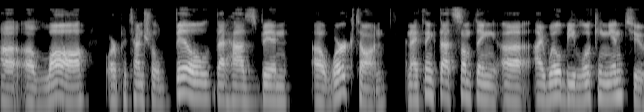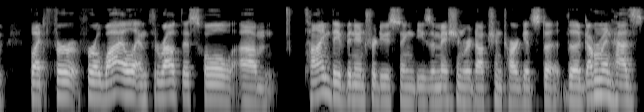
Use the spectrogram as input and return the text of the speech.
uh, a law or potential bill that has been uh, worked on? And I think that's something uh, I will be looking into. But for, for a while and throughout this whole um, time they've been introducing these emission reduction targets, the, the government has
